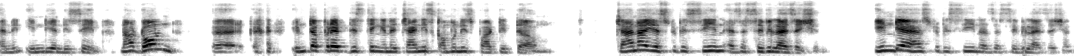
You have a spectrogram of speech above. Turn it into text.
and an indian is same. Now don't uh, interpret this thing in a chinese communist party term. China has to be seen as a civilization india has to be seen as a civilization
